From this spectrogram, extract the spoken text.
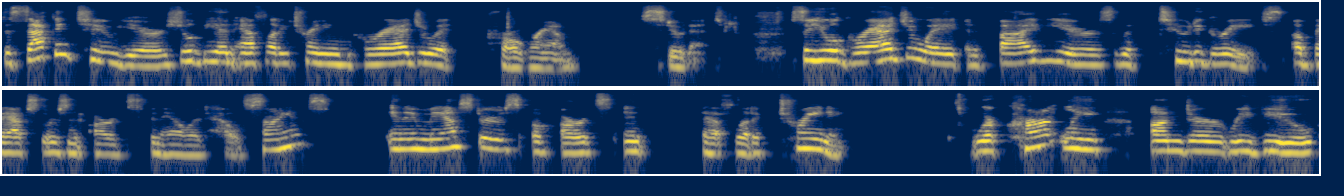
The second two years, you'll be an athletic training graduate program student. So you will graduate in five years with two degrees, a bachelor's in arts in allied health science and a master's of arts in athletic training. We're currently under review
